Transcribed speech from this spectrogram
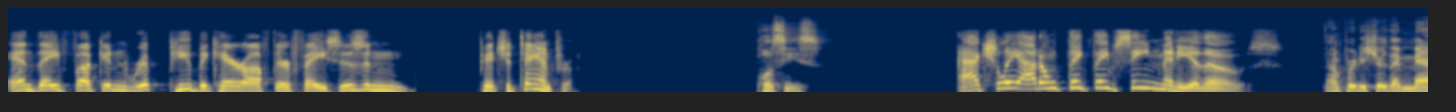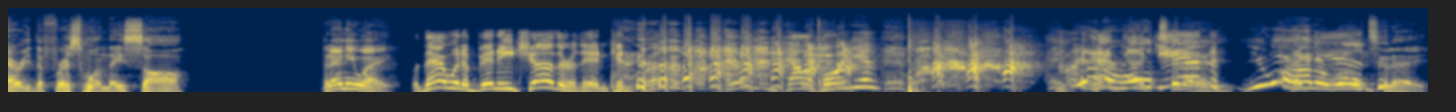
and they fucking rip pubic hair off their faces and pitch a tantrum. Pussies. Actually, I don't think they've seen many of those. I'm pretty sure they married the first one they saw. But anyway, well, that would have been each other then. Can brothers in California? You're on a roll Again? today. You are Again? on a roll today.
